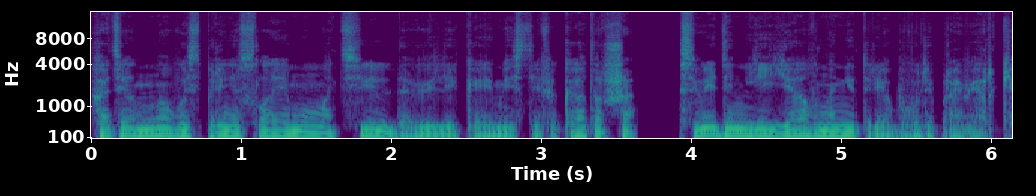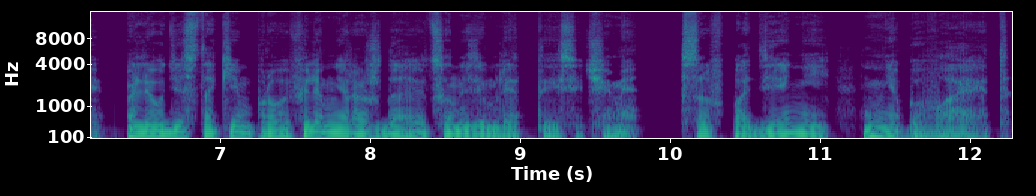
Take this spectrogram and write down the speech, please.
Хотя новость принесла ему Матильда, великая мистификаторша, сведения явно не требовали проверки. Люди с таким профилем не рождаются на Земле тысячами. Совпадений не бывает.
